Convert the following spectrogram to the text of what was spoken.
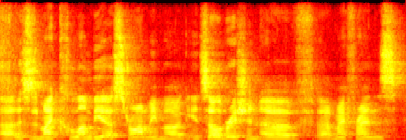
uh, this is my Columbia Astronomy mug in celebration of uh, my friends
